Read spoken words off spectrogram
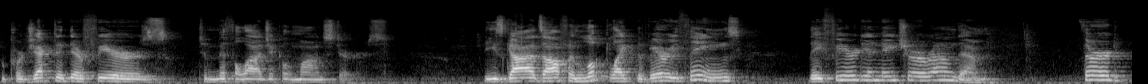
who projected their fears to mythological monsters. These gods often looked like the very things they feared in nature around them. Third,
